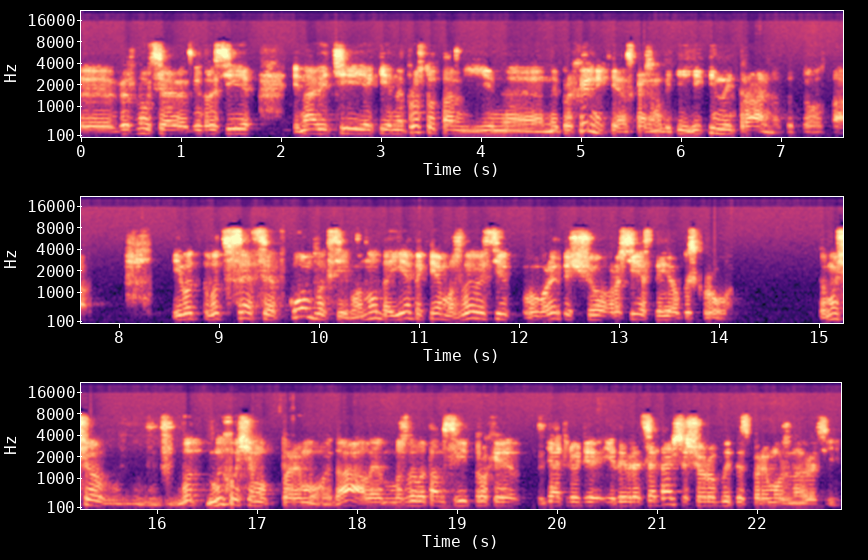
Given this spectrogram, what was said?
е, вернуться від Росії, і навіть ті, які не просто там її не, не прихильники, а скажімо такі, які нейтрально до цього ставлять. І от, от все це в комплексі воно дає таке можливості говорити, що Росія стає обезкрована. Тому що от ми хочемо перемоги, да? але можливо там світ трохи сидять люди і дивляться далі, що робити з переможною Росією.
